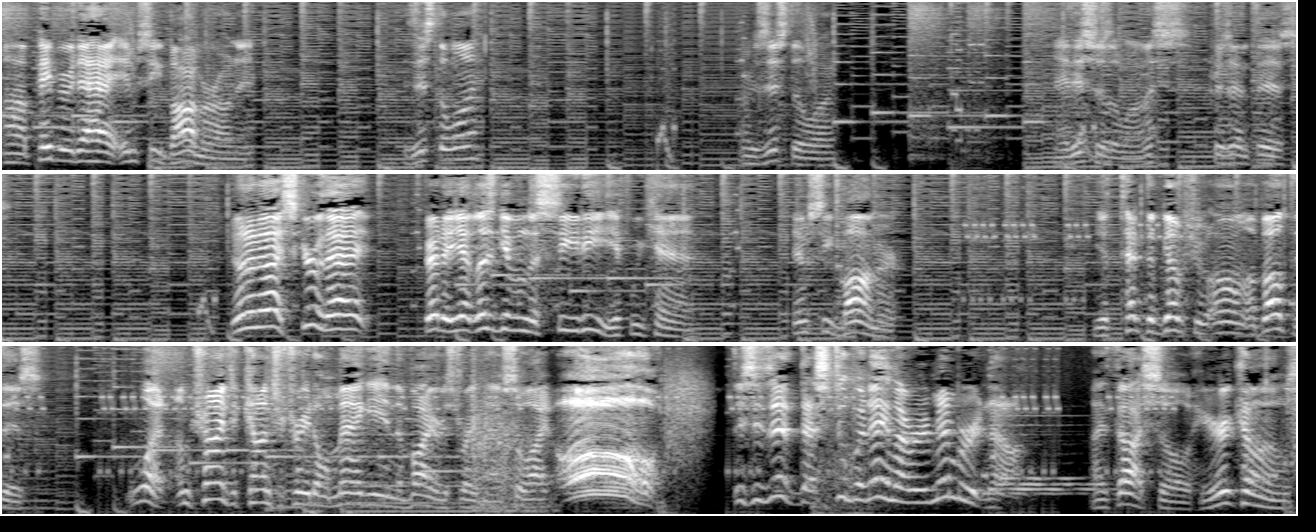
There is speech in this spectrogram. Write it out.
uh, paper that had MC Bomber on it. Is this the one? Or is this the one? Hey, this is the one. Let's present this. No, no, no, screw that! Better yet, let's give him the CD if we can. MC Bomber. Detective Gumshoe, um, about this. What? I'm trying to concentrate on Maggey and the virus right now, so I. Oh! This is it! That stupid name, I remember it now! I thought so. Here it comes.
